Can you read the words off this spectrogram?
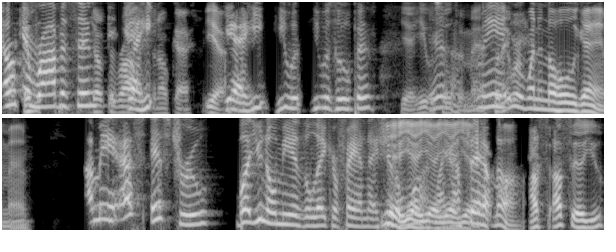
Duncan Robinson. Duncan Yeah, he, okay. Yeah. yeah, he he was he was hooping. Yeah, he was Yeah, hooping, I man. mean- so they were winning the whole game, man. I mean, that's it's true. But you know me as a Laker fan, they should Yeah, have yeah, won. yeah, like yeah, I yeah. said, No, I feel you.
